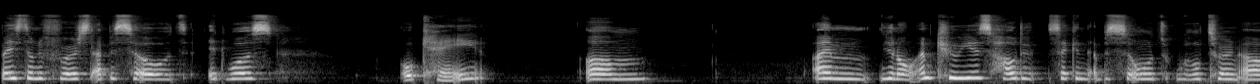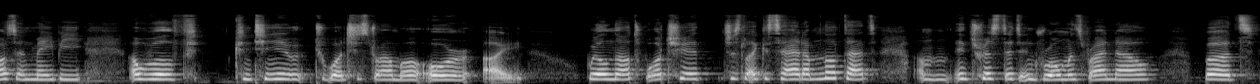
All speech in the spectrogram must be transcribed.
based on the first episode, it was okay. Um, I'm, you know, I'm curious how the second episode will turn out, and maybe I will f- continue to watch this drama or I will not watch it. Just like I said, I'm not that um, interested in romance right now, but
